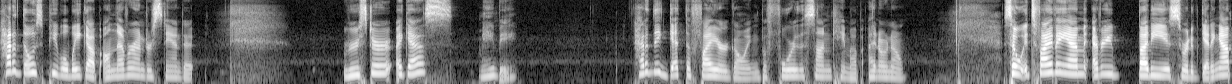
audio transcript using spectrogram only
How did those people wake up? I'll never understand it. Rooster, I guess? Maybe. How did they get the fire going before the sun came up? I don't know. So it's 5 a.m. Everybody is sort of getting up,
